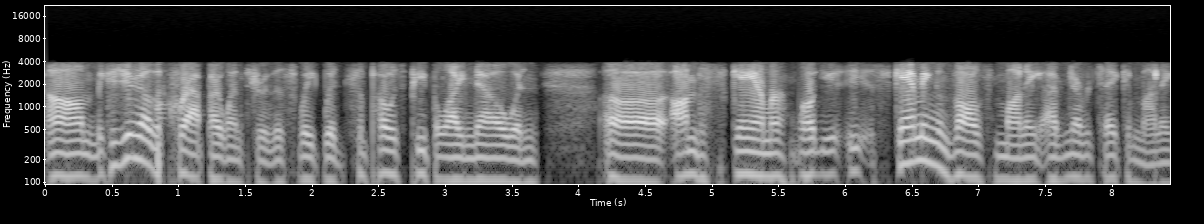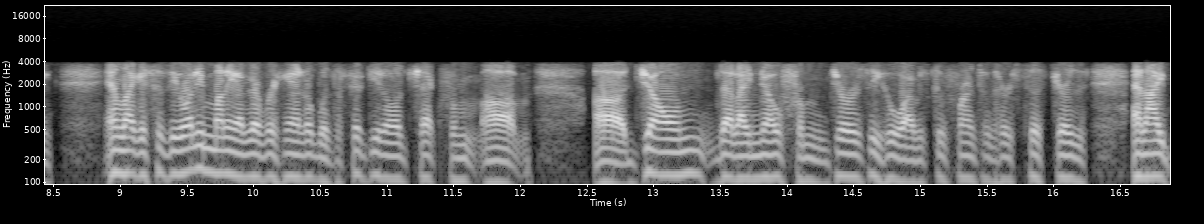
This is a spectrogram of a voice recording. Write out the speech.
um, because you know the crap I went through this week with supposed people I know, and uh, I'm a scammer. Well, you, you- scamming involves money. I've never taken money, and like I said, the only money I've ever handled was a fifty dollar check from um, uh, Joan that I know from Jersey, who I was good friends with her sister, and I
